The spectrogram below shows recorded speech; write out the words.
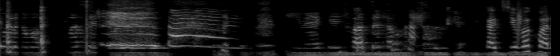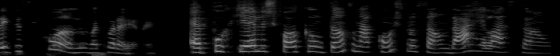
Agora é uma, uma série aqui, né? Que a gente vai até chocado, né? Cativa 45 anos na Coreia, né? É porque eles focam tanto na construção da relação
